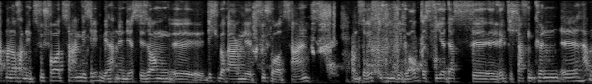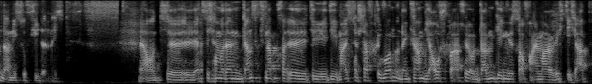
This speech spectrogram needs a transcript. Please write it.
Hat man auch an den Zuschauerzahlen gesehen. Wir hatten in der Saison äh, nicht überragende Zuschauerzahlen. Und so richtig geglaubt, dass wir das äh, wirklich schaffen können, äh, haben da nicht so viele, nicht? Ja, und äh, letztlich haben wir dann ganz knapp äh, die, die Meisterschaft gewonnen und dann kam die Aussprache und dann ging es auf einmal richtig ab.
